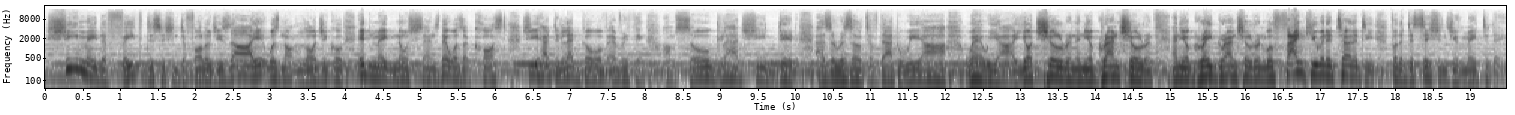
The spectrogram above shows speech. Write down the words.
she made a faith decision to follow Jesus. Ah, oh, it was not logical. It made no sense. There was a cost. She had to let go of everything. I'm so glad she did. As a result of that, we are where we are. Your children and your grandchildren and your great grandchildren will thank you in eternity for the decisions you've made today.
